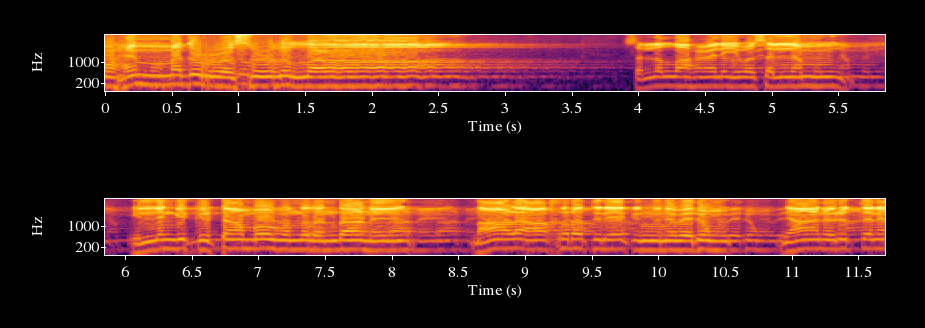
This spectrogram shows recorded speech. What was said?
മുഹമ്മദ് സല്ലല്ലാഹു അലൈഹി വസല്ലം ഇല്ലെങ്കിൽ കിട്ടാൻ പോകുന്നത് എന്താണ്? നാളെ ആഹ്റത്തിലേക്ക് ഇങ്ങനെ വരും. ഞാൻ ഒരുത്തനെ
